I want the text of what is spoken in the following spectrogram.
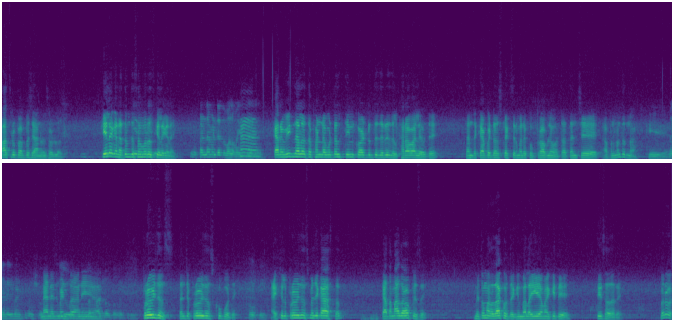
पाच रुपयापासून आणून सोडलं होतं. केलं का ना तुमच्या समोरच. केलं. का नाही? फंडामेंटल तुम्हाला माहिती हां, आहे. कारण वीक झालं होतं फंडामेंटल तीन क्वार्टर त्याचे रिझल्ट खराब आले होते. त्यांचं कॅपिटल स्ट्रक्चरमध्ये खूप प्रॉब्लेम होता. त्यांचे आपण म्हणतात ना की मॅनेजमेंटचं आणि-. प्रोव्हिजन्स त्यांचे प्रोव्हिजन्स खूप होते. ओके ॲक्च्युली प्रोव्हिजन्स म्हणजे काय असतात? की आता माझं ऑफिस आहे. मी तुम्हाला दाखवतो की मला ई एम आय किती आहे? तीस हजार आहे. बरोबर?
